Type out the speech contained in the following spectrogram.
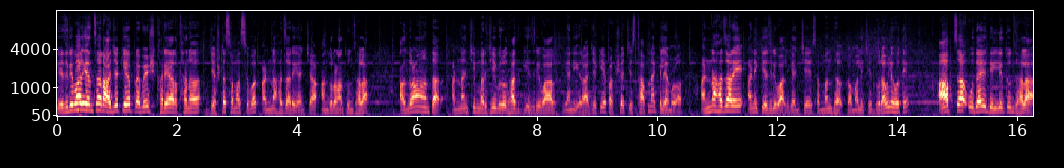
केजरीवाल यांचा राजकीय प्रवेश खऱ्या अर्थानं ज्येष्ठ समाजसेवक अण्णा हजारे यांच्या आंदोलनातून झाला. आंदोलनानंतर अण्णांची मर्जी विरोधात केजरीवाल यांनी राजकीय पक्षाची स्थापना केल्यामुळं अण्णा हजारे आणि केजरीवाल यांचे संबंध कमालीचे दुरावले होते. आपचा उदय दिल्लीतून झाला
